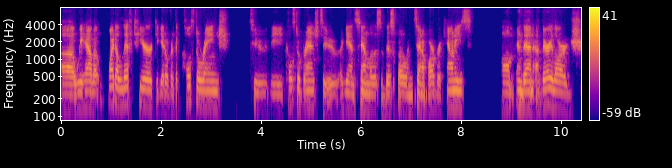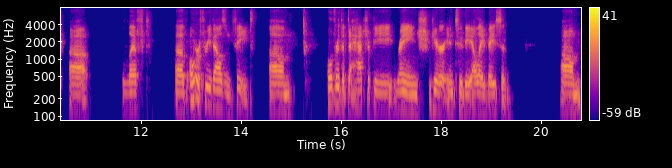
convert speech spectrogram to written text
Uh, we have a, quite a lift here to get over the coastal range to the coastal branch to, again, San Luis Obispo and Santa Barbara counties. Um, and then a very large uh, lift of over 3,000 feet um, over the Tehachapi range here into the LA basin. Um,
